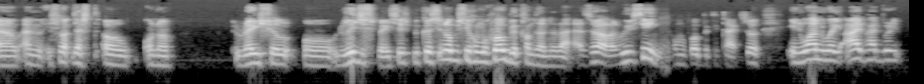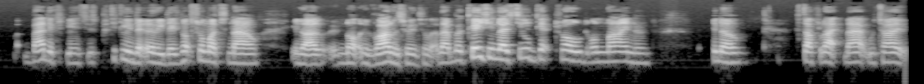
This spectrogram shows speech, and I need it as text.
um, and it's not just oh on a racial or religious basis because you know, obviously homophobia comes under that as well and we've seen homophobic attacks so in one way i've had very bad experiences particularly in the early days not so much now you know not in violence or anything like that but occasionally i still get trolled online and you know stuff like that which i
